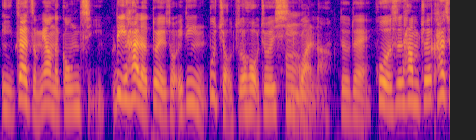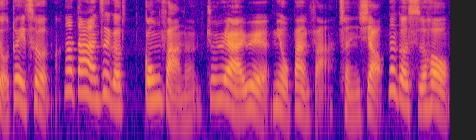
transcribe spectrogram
你再怎么样的攻击，厉害的对手一定不久之后就会习惯啦，嗯，对不对？或者是他们就会开始有对策嘛。那当然，这个攻法呢，就越来越没有办法成效。那个时候，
